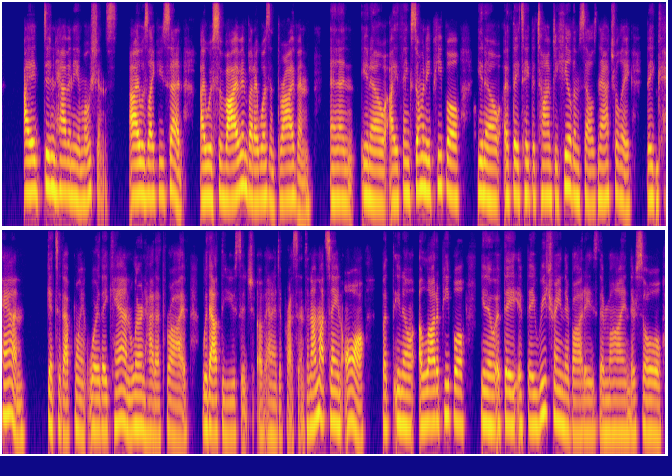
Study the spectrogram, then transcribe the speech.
I didn't have any emotions. I was like you said, I was surviving, but I wasn't thriving. And you know, I think so many people, you know, if they take the time to heal themselves naturally, they mm. can get to that point where they can learn how to thrive without the usage of antidepressants. And I'm not saying all, but you know, a lot of people, you know, if they if they retrain their bodies, their mind, their soul,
